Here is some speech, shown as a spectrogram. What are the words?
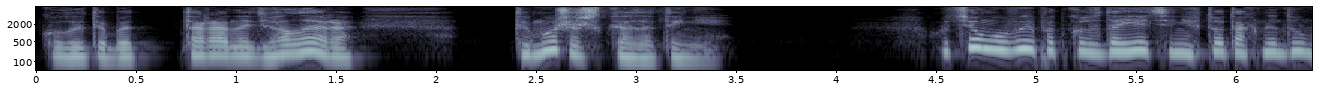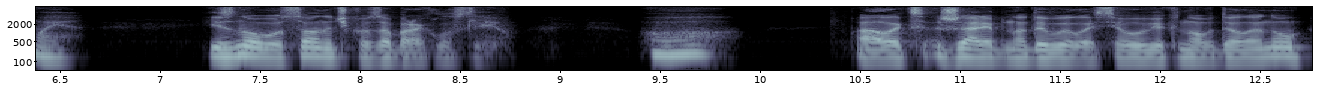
коли тебе таранить галера, ти можеш сказати ні? У цьому випадку, здається, ніхто так не думає. І знову сонечко забракло слів. О. Алекс жалібно дивилася у вікно вдалину,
